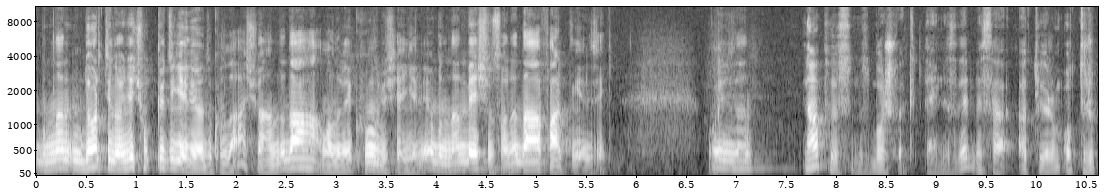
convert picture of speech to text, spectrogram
bundan 4 yıl önce çok kötü geliyordu kulağa. Şu anda daha havalı ve cool bir şey geliyor. Bundan 5 yıl sonra daha farklı gelecek. O yüzden Ne yapıyorsunuz boş vakitlerinizde? Mesela atıyorum oturup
